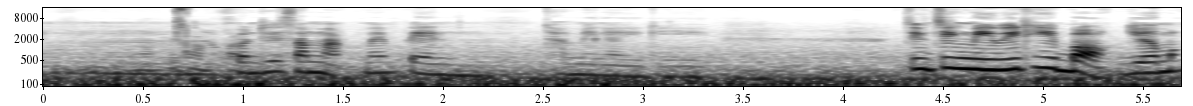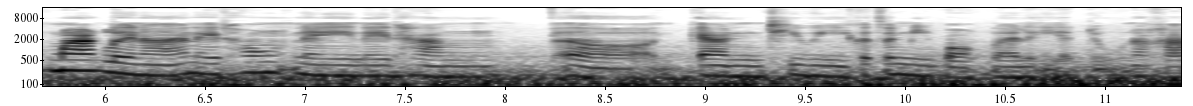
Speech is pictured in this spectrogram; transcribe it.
อืมคนที่สมัครไม่เป็นทำยังไงดี จริง ๆ มีวิธีบอกเยอะมาก ๆ เลยนะ ในท่องในในทาง เอ่อการทีวีก็จะมีบอกรายละเอียดอยู่นะคะ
